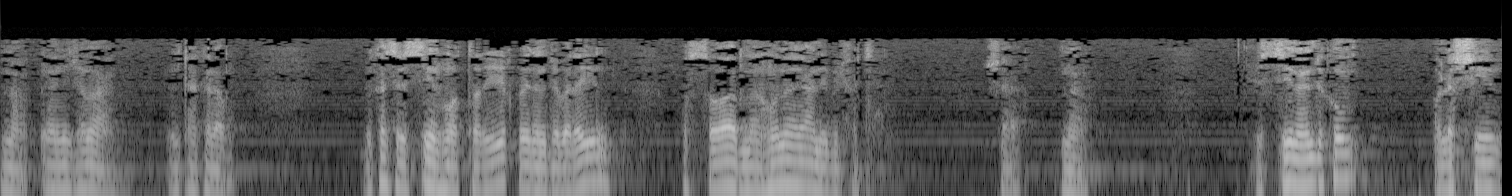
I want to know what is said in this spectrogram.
نعم يعني جماعة انتهى كلامه. بكسر السين هو الطريق بين الجبلين. والصواب ما هنا يعني بالفتح. شاء نعم. السين عندكم ولا الشين؟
